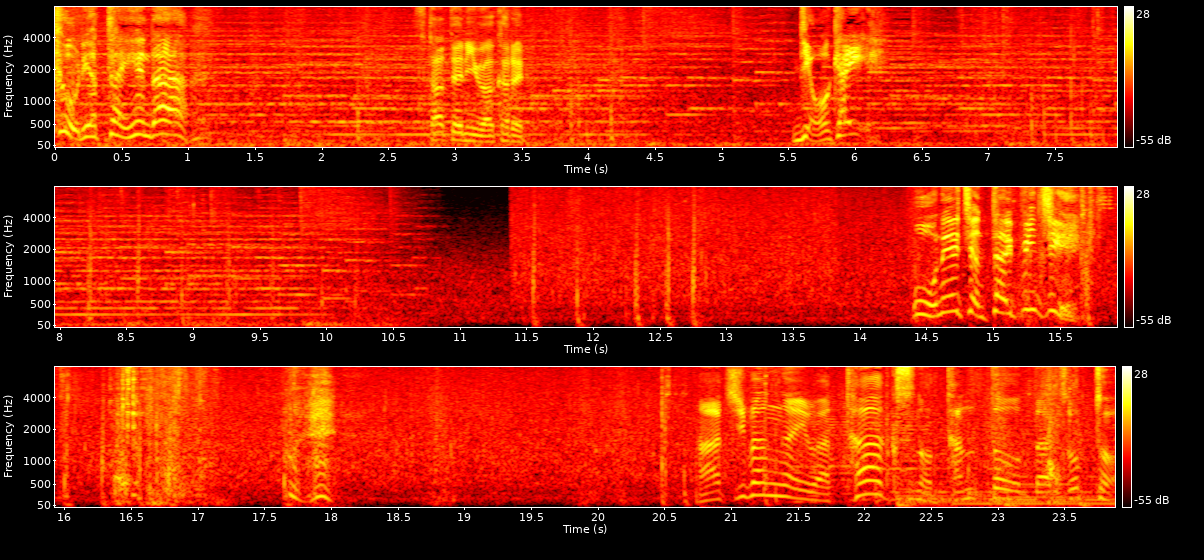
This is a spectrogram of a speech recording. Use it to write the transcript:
こりゃ大変だ。二手に分かれる。了解お姉ちゃん大ピンチ。八番街はタークスの担当だぞと。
